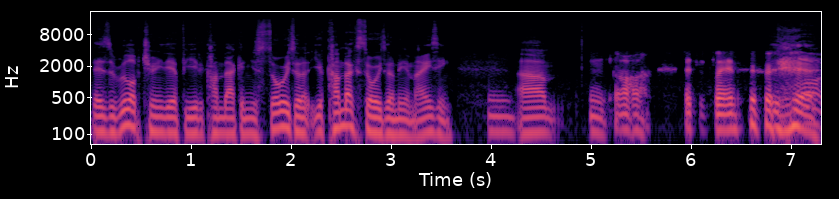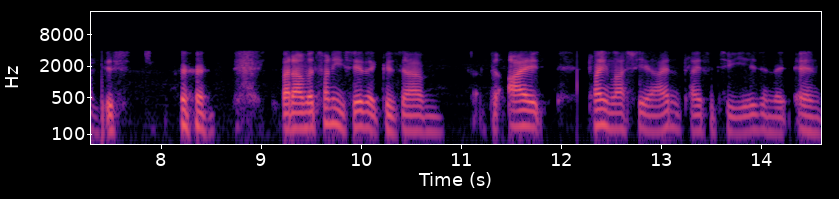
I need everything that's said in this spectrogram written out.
there's a real opportunity there for you to come back, and your story's gonna, your comeback story is going to be amazing. Mm, Um, mm. Oh, that's the plan. yeah, but um, it's funny you say that because um, I playing last year. I hadn't played for two years, and the and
